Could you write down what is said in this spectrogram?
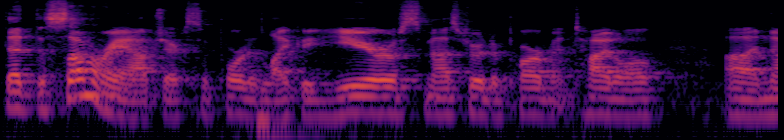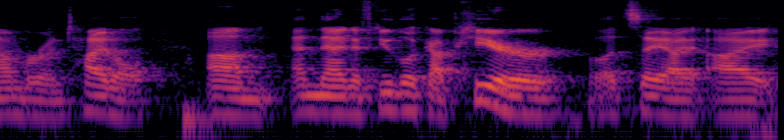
that the summary object supported, like a year, semester, department, title, uh, number, and title. Um, and then if you look up here, let's say I, I,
